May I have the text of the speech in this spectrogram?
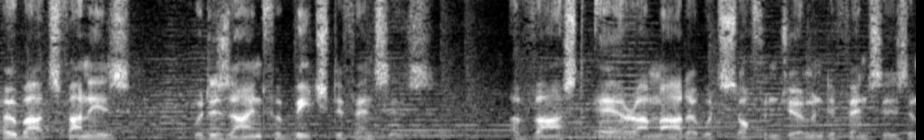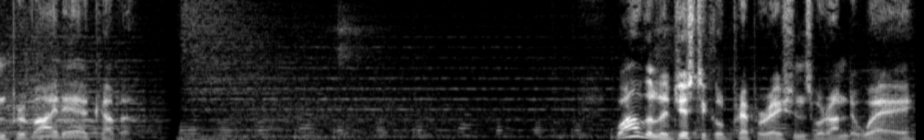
Hobart's funnies, were designed for beach defences. A vast air armada would soften German defences and provide air cover. While the logistical preparations were underway,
